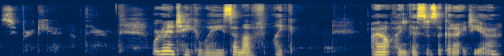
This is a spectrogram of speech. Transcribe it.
Super cute up there. We're gonna take away some of like. I don't think this is a good idea.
